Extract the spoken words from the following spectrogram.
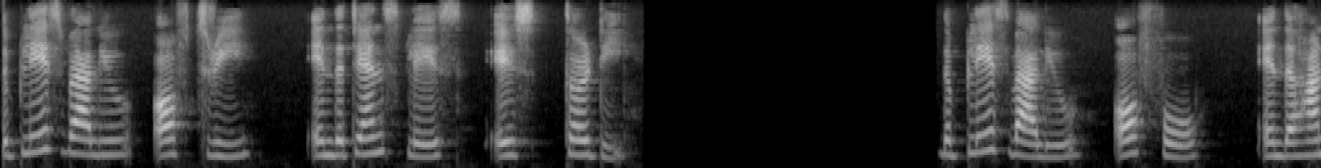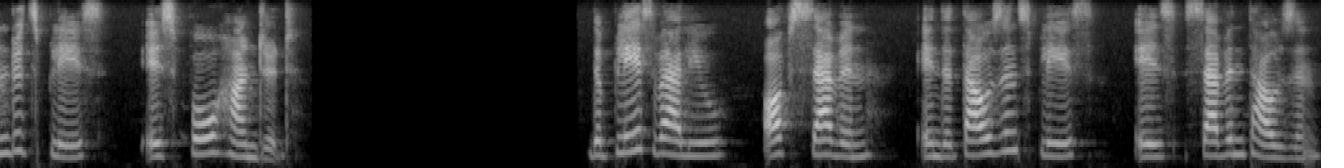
The place value of 3 in the tens place is 30. The place value of 4 in the hundreds place is 400. The place value of 7 in the thousands place is 7000.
